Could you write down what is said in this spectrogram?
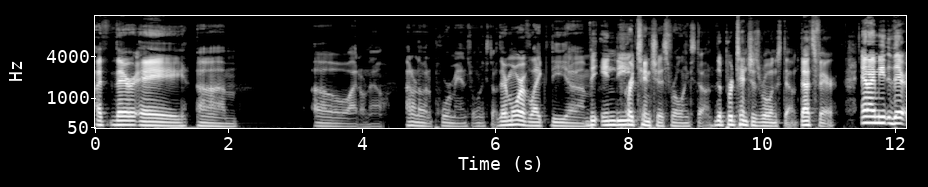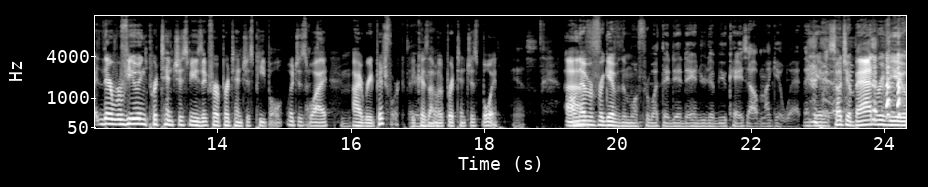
I they're a um oh I don't know I don't know what a poor man's Rolling Stone. They're more of like the um The indie, pretentious Rolling Stone. the pretentious Rolling Stone. That's fair. And I mean, they're they're reviewing pretentious music for pretentious people, which is why I read Pitchfork There because I'm a pretentious boy. Yes. I'll Uh, never forgive them for what they did to Andrew WK's album I Get Wet. They gave it such a bad review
